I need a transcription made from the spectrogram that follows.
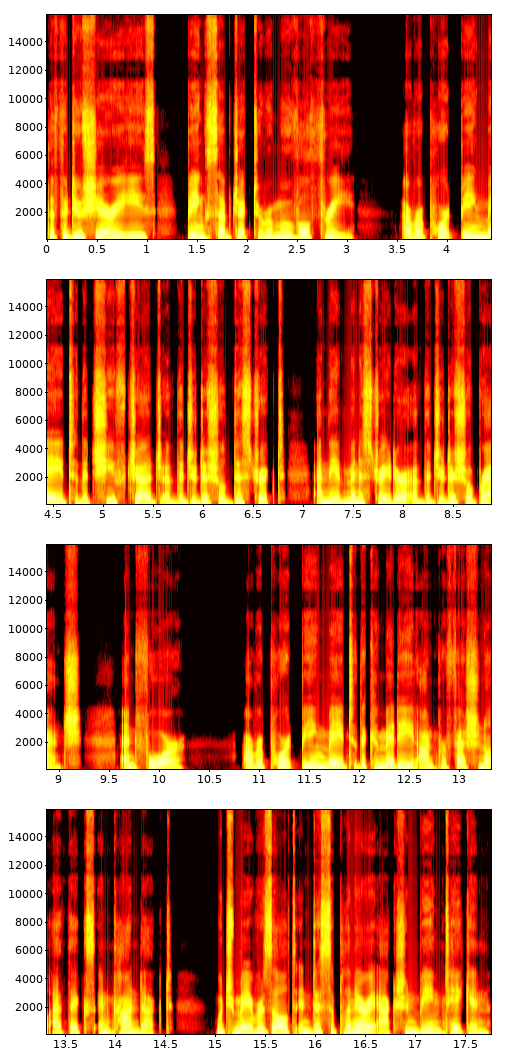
The fiduciaries being subject to removal, 3 a report being made to the Chief Judge of the Judicial District and the Administrator of the Judicial Branch, and 4. A report being made to the Committee on Professional Ethics and Conduct, which may result in disciplinary action being taken.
